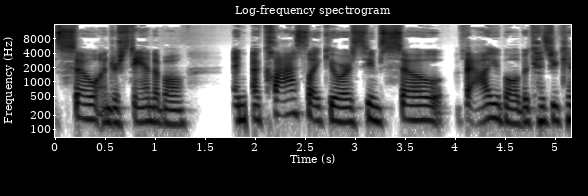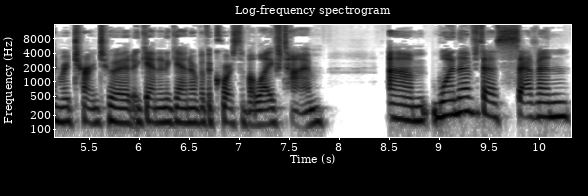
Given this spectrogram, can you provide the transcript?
So understandable. And a class like yours seems so valuable because you can return to it again and again over the course of a lifetime. Um, one of the seven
